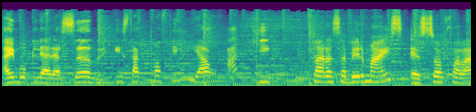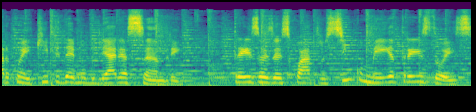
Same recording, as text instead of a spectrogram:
a Imobiliária Sandri está com uma filial aqui. Para saber mais, é só falar com a equipe da Imobiliária Sandri. 3224 5632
